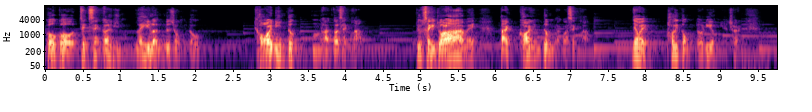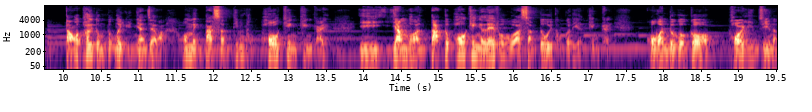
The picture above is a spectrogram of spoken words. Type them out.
嗰個直成佢連理論都做唔到，概念都唔能夠成立。都死咗啦，係咪？但係概念都唔能夠成立，因為推動唔到呢樣嘢出嚟。但我推動到嘅原因就係話，我明白神點同 Paul King 傾偈，而任何人達到 Paul King 嘅 level 嘅話，神都會同嗰啲人傾偈。我揾到嗰個概念先啦，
